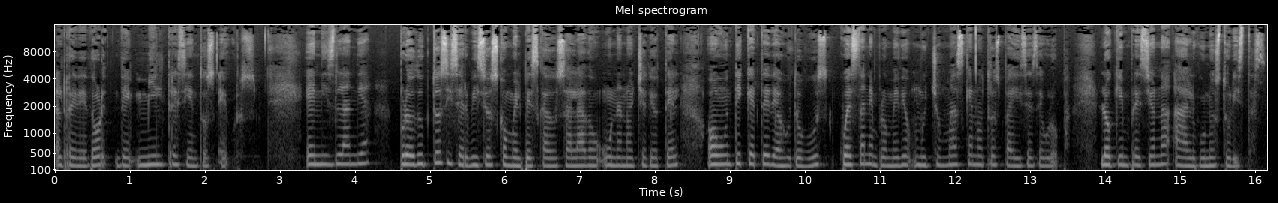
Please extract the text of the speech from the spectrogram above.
alrededor de 1.300 euros. En Islandia, Productos y servicios como el pescado salado, una noche de hotel o un tiquete de autobús cuestan en promedio mucho más que en otros países de Europa, lo que impresiona a algunos turistas.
